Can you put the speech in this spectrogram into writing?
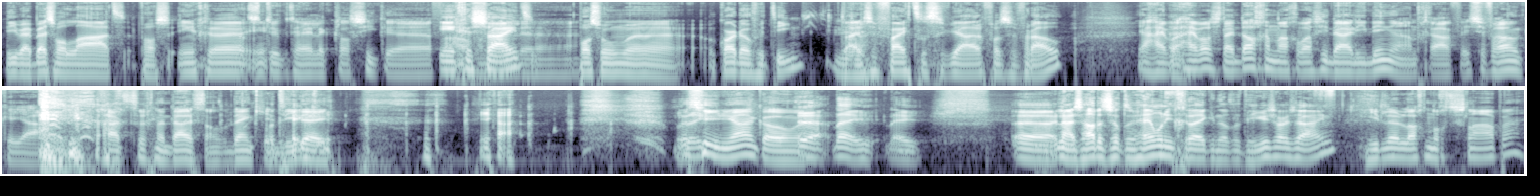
Die wij best wel laat pas inge, dat is natuurlijk het hele klassieke eh, ingesigned. hele- pas om eh, kwart over tien. Ja. Tijdens de 50ste verjaardag van zijn vrouw. Ja, hij, Ja. hij was daar dag en nacht was hij daar die dingen aan het graven. Is zijn vrouw een keer ja, gaat terug naar Duitsland. Wat denk je? Wat denk idee. ja. Dat zie je niet aankomen. Ja, nee, nee. Eh, nou, ze hadden zich dus helemaal niet gerekend dat het hier zou zijn. Hitler lag nog te slapen.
